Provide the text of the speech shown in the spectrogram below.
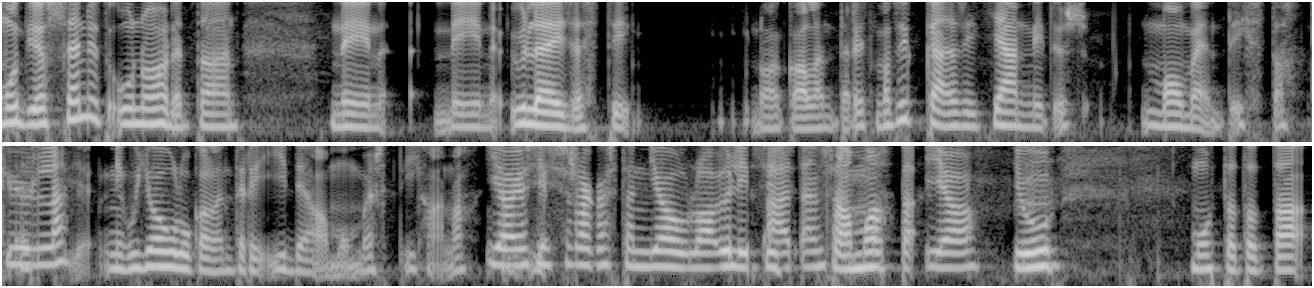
Mutta jos se nyt unohdetaan, niin, niin yleisesti noin kalenterit. Mä tykkään siitä jännitysmomentista. Kyllä. Et, niin kuin joulukalenteri-idea on mun mielestä ihana. Joo, ja siis rakastan joulua ylipäätänsä, Siis sama. mutta joo. Juu, Mm. mutta tota,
